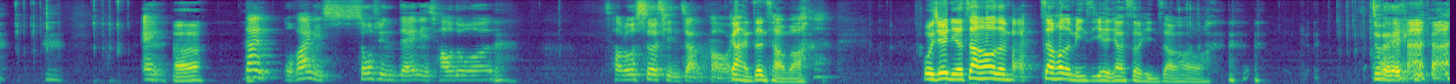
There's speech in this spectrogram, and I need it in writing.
哎啊！但我发现你搜寻 Danny 超多，超多色情账号，这很正常吧？我觉得你的账号的账号的名字也很像色情账号啊。对，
